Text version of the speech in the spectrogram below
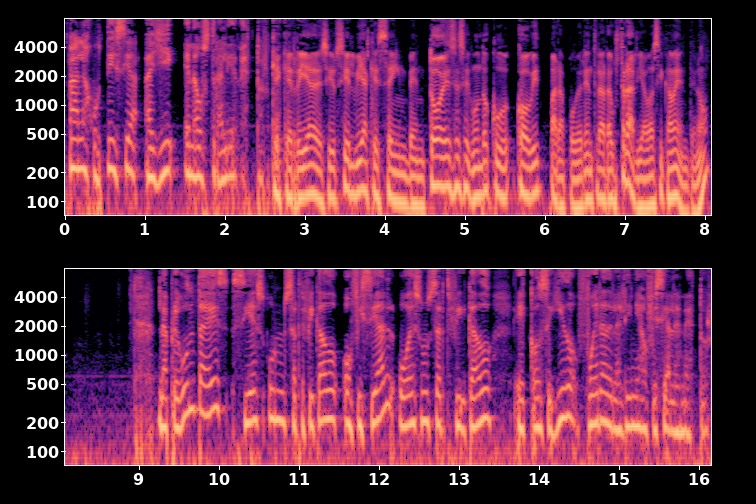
a la justicia allí en Australia, Néstor. ¿Qué querría decir, Silvia, que se inventó ese segundo COVID para poder entrar a Australia, básicamente, ¿no? La pregunta es si es un certificado oficial o es un certificado eh, conseguido fuera de las líneas oficiales, Néstor.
